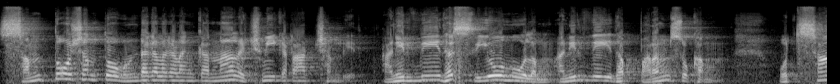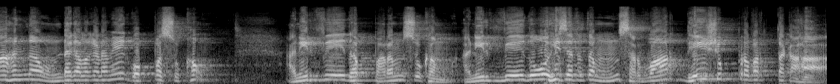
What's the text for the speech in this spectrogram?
సంతోషంతో ఉండగలగడం కన్నా లక్ష్మీ కటాక్షం లేదు. అనిర్వేద శ్రియోమూలం అనిర్వేద పరం సుఖం ఉత్సాహంగా ఉండగలగడమే గొప్ప సుఖం. అనిర్వేద పరం సుఖం అనిర్వేదోహి సతతం సర్వార్థేషు ప్రవర్తక.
